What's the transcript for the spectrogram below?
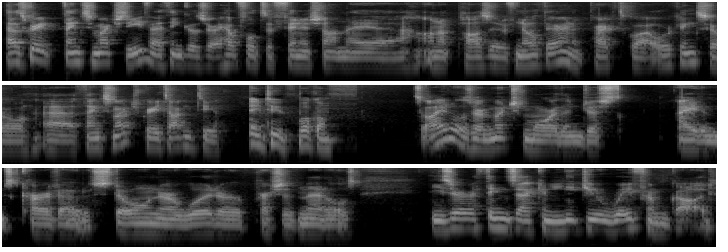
That was great. Thanks so much, Steve. I think it was very helpful to finish on a uh, on a positive note there and a practical outworking. So uh, thanks so much. Great talking to you. Hey, too. Welcome. So idols are much more than just items carved out of stone or wood or precious metals. These are things that can lead you away from God,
